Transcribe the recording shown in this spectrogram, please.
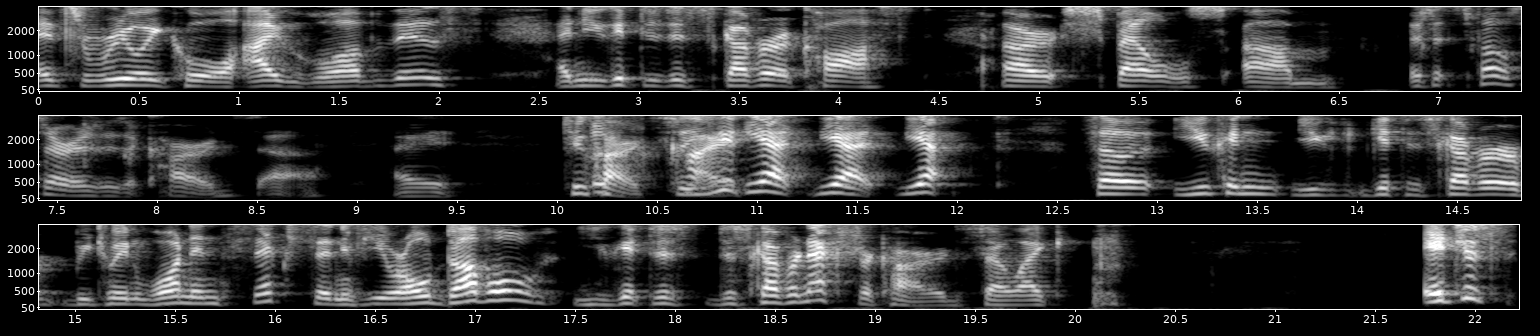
it's really cool. I love this, and you get to discover a cost or spells. Um, is it spells or is it cards? Uh, I two It's cards. So you get yeah, yeah, yeah. So you can you get to discover between one and six, and if you roll double, you get to discover an extra card. So like, it just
